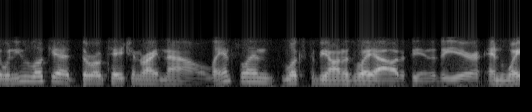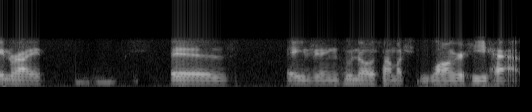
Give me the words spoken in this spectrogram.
when you look at the rotation right now, Lance Lynn looks to be on his way out at the end of the year, and Wainwright is aging. Who knows how much longer he has?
